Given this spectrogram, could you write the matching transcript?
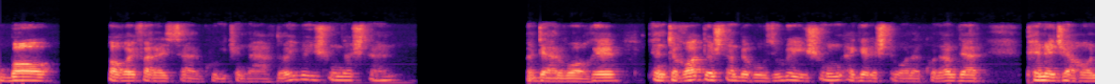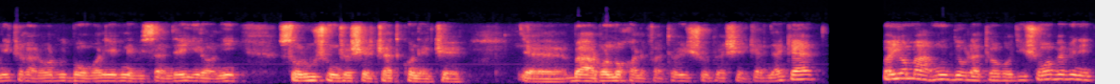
با آقای فرج سرکویی که نقدایی به ایشون داشتن. و در واقع انتقاد داشتن به حضور ایشون اگر اشتباه نکنم در پن جهانی که قرار بود به عنوان یک نویسنده ایرانی سروش اونجا شرکت کنه که به هر حال مخالفت هایی شد و شرکت نکرد. و یا محمود دولت آبادی. شما ببینید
